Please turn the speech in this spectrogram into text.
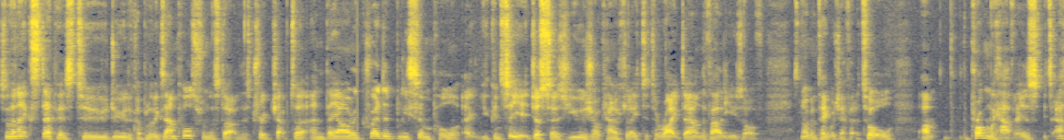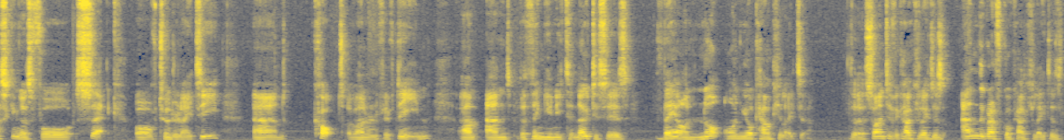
So the next step is to do the couple of examples from the start of this trig chapter, and they are incredibly simple. Uh, you can see it just says use your calculator to write down the values of. It's not going to take much effort at all. Um, the problem we have is it's asking us for sec of 280 and cot of 115, um, and the thing you need to notice is they are not on your calculator the scientific calculators and the graphical calculators,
